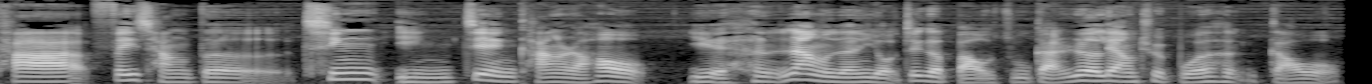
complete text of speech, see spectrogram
它非常的轻盈健康，然后也很让人有这个饱足感，热量却不会很高哦。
